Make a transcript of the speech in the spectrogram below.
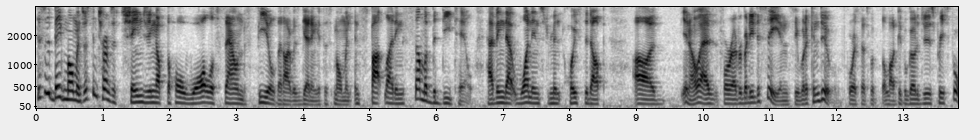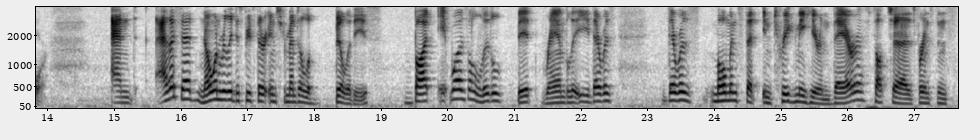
this was a big moment just in terms of changing up the whole wall of sound feel that I was getting at this moment and spotlighting some of the detail, having that one instrument hoisted up, uh, you know, as for everybody to see and see what it can do. Of course, that's what a lot of people go to Judas Priest for. And as I said, no one really disputes their instrumental abilities, but it was a little bit rambly. There was there was moments that intrigued me here and there, such as, for instance,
